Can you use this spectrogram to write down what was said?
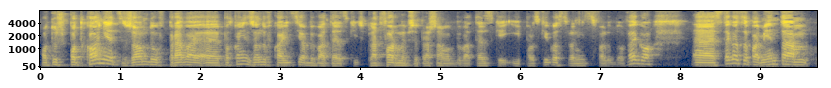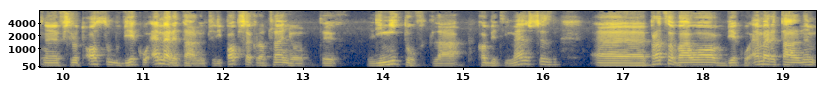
Otóż pod koniec rządów prawa, e, pod koniec rządów Koalicji Obywatelskiej, czy Platformy, przepraszam, Obywatelskiej i Polskiego Stronnictwa Ludowego, e, z tego co pamiętam, e, wśród osób w wieku emerytalnym, czyli po przekroczeniu tych limitów dla kobiet i mężczyzn, pracowało w wieku emerytalnym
